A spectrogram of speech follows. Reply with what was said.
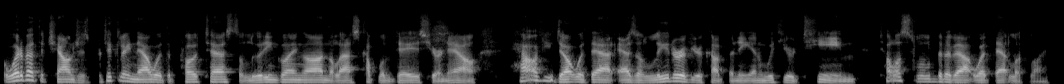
But what about the challenges, particularly now with the protests, the looting going on the last couple of days here now? How have you dealt with that as a leader of your company and with your team? Tell us a little bit about what that looked like.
